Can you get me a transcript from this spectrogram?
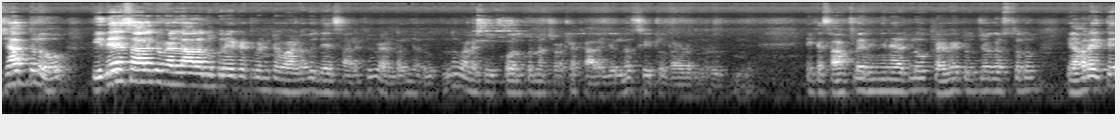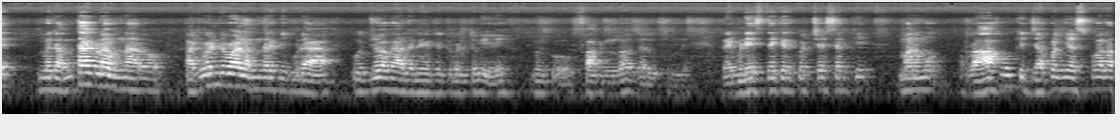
విద్యార్థులు విదేశాలకు వెళ్ళాలనుకునేటటువంటి వాళ్ళు విదేశాలకు వెళ్ళడం జరుగుతుంది. వాళ్ళకి కోరుకున్న చోట్ల కాలేజీల్లో సీట్లు రావడం జరుగుతుంది. ఇక సాఫ్ట్వేర్ ఇంజనీర్లు ప్రైవేట్ ఉద్యోగస్తులు ఎవరైతే మీరంతా కూడా ఉన్నారో అటువంటి వాళ్ళందరికీ కూడా ఉద్యోగాలు అనేటటువంటివి మీకు ఫారెన్లో జరుగుతుంది. రెమెడీస్ దగ్గరికి వచ్చేసరికి మనము రాహుకి జపం చేసుకోవాలా?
